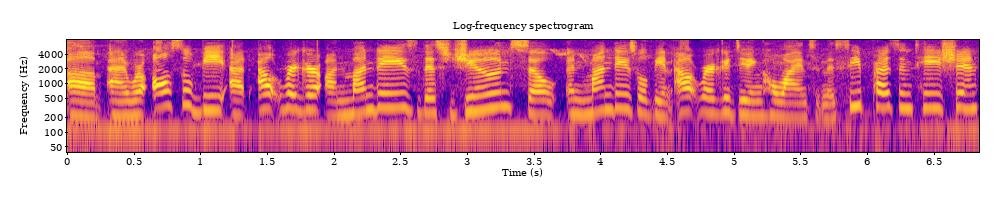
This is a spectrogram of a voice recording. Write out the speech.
Um, and we'll also be at Outrigger on Mondays this June. So on Mondays, we'll be in Outrigger doing Hawaiians in the Sea presentation.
